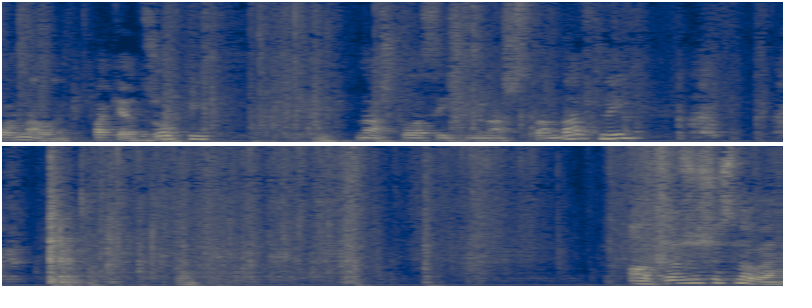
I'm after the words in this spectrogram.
погнали. Пакет жовтий. Наш класичний, наш стандартний. Так. А, це вже щось нове.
